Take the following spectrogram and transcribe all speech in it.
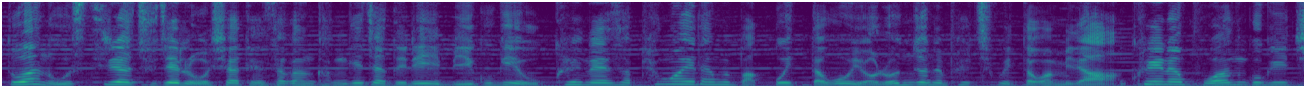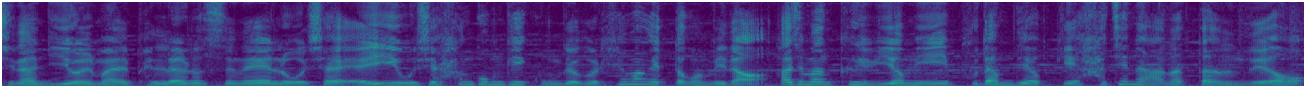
또한 오스트리아 주재 러시아 대사관 관계자들이 미국이 우크라이나에서 평화회담을 막고 있다고 여론전을 펼치고 있다고 합니다. 우크라이나 보안국이 지난 2월 말 벨라루스 내 러시아 A-50 항공기 공격을 희망했다고 합니다. 하지만 그 위험이 부담되었기에 하지는 않았다는데요.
